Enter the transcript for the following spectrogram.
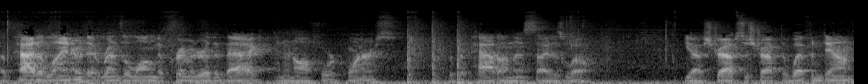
a padded liner that runs along the perimeter of the bag and in all four corners with a pad on this side as well. You have straps to strap the weapon down,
